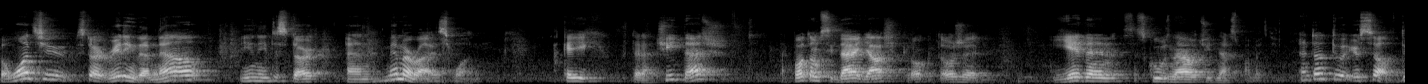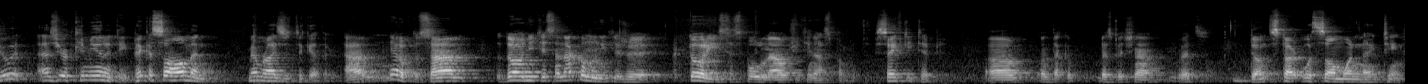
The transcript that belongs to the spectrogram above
But once you start reading them, now you need to start and memorize one. A keď ich teda čítaš, tak potom si daj ďalší krok, to, že jeden sa skús naučiť na spameť. And don't do it yourself. Do it as your community. Pick a psalm and memorize it together. A nerob to sám, dohodnite sa na komunite, že ktorí sa spolu naučíte na spameť. Safety tip. A len taká bezpečná vec. Don't start with Psalm 119.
